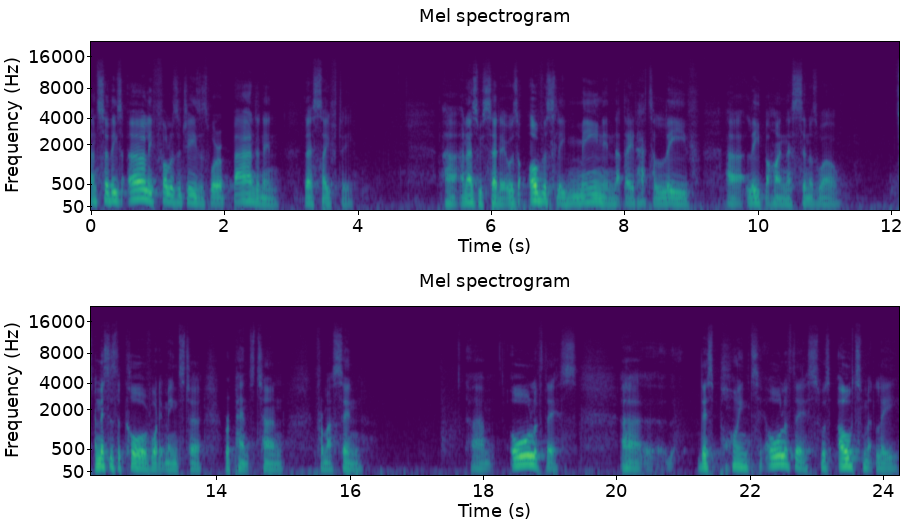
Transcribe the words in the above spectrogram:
And so these early followers of Jesus were abandoning their safety. Uh, and as we said, it was obviously meaning that they'd had to leave, uh, leave behind their sin as well. And this is the core of what it means to repent, turn from our sin. Um, all of this, uh, this point, all of this was ultimately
